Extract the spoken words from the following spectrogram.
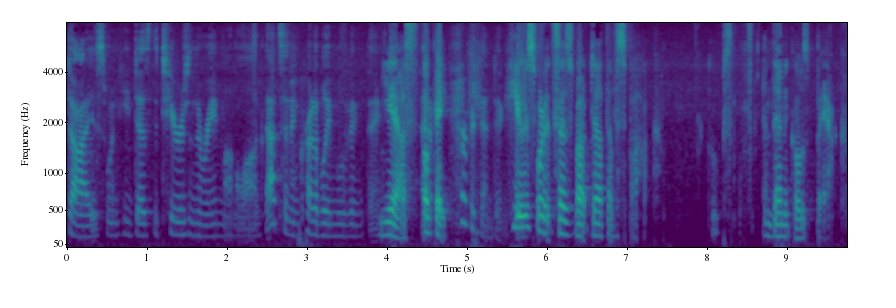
dies when he does the Tears in the Rain monologue. That's an incredibly moving thing. Yes. And Okay. perfect ending. Here's what it says about Death of Spock. Oops. And then it goes back.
